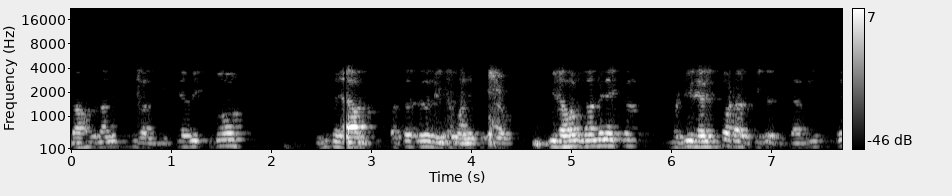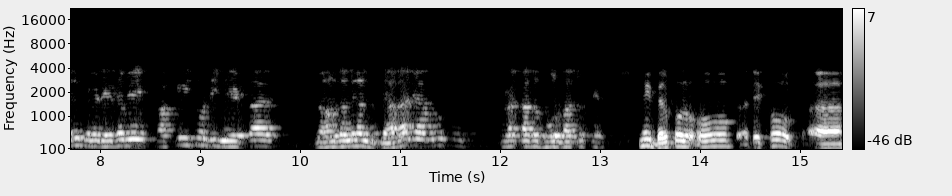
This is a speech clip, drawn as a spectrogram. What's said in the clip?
ਰਾਹੁਲ ਗਾਂਧੀ ਤੁਸੀਂ ਗੱਲ ਕੀਤੀ ਹੈ ਵੀ ਇੱਕ ਦੋ ਤੁਸੀਂ ਪੰਜਾਬ ਪੱਤਰ ਦੇ ਲੀਡਰ ਬਣ ਚੁੱਕੇ ਹੋ ਵੀ ਰਾਹੁਲ ਗਾਂਧੀ ਨੇ ਇੱਕ ਵੱਡੀ ਰੈਲੀ 'ਚ ਤੁਹਾਡਾ ਜ਼ਿਕਰ ਕੀਤਾ ਸੀ ਇਹਨੂੰ ਕਿਵੇਂ ਦੇਖਦੇ ਹੋ ਵੀ ਬਾਕੀ ਤੁਹਾਡੀ ਨੇੜਤਾ ਰਾਹੁਲ ਗਾਂਧੀ ਨਾਲ ਜ਼ਿਆਦਾ ਜਾਂ ਉਹਨੂੰ ਥੋੜਾ ਕੱਦ ਹੋਰ ਵੱਧ ਚੁੱਕਿਆ? ਨਹੀਂ ਬਿਲਕੁਲ ਉਹ ਦੇਖੋ ਅਹ,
